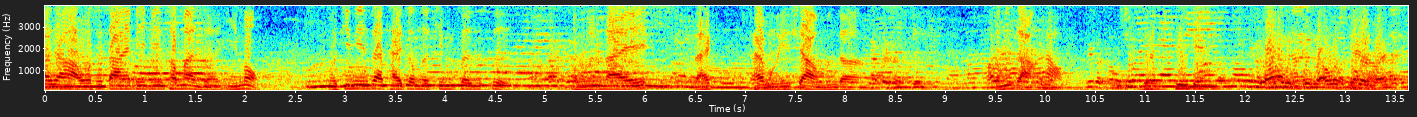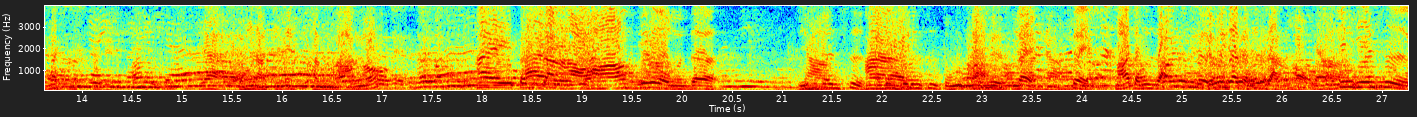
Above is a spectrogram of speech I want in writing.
大家好，我是大 APP 创办人一梦。我今天在台中的清真寺，我们来来采访一下我们的董事长。好，The student. Oh, it's good. Our student, right? Nice student. Yeah，董事长今天很忙哦。嗨，董事长好，这是我们的。清真寺，台中清真寺董事长，对对，马董事长，请问一下董事长，好，今天是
